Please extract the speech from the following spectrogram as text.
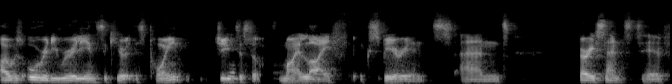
I was already really insecure at this point due yeah. to sort of my life experience and very sensitive.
